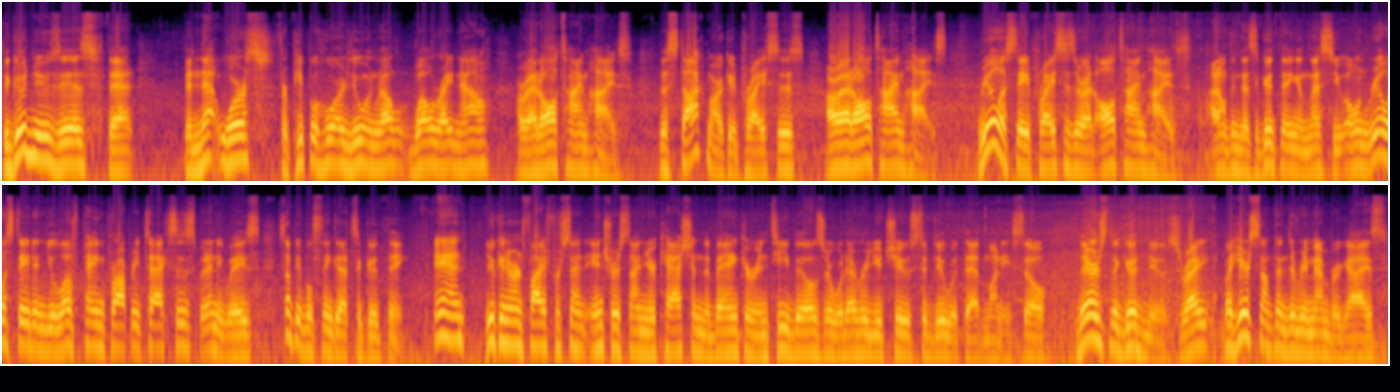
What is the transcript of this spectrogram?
The good news is that the net worths for people who are doing well right now are at all-time highs. The stock market prices are at all-time highs. Real estate prices are at all-time highs. I don't think that's a good thing unless you own real estate and you love paying property taxes, but anyways, some people think that's a good thing. And you can earn 5% interest on your cash in the bank or in T-bills or whatever you choose to do with that money. So there's the good news, right? But here's something to remember, guys.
